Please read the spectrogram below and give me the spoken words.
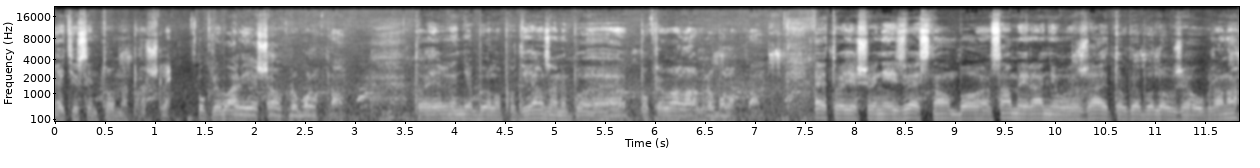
эти е, симптомы прошли. Покривали еще агроволокном. То не було подвязано, покривало агроволокном. Это еще неизвестно, бо саме ранний урожай тоді було вже убрано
